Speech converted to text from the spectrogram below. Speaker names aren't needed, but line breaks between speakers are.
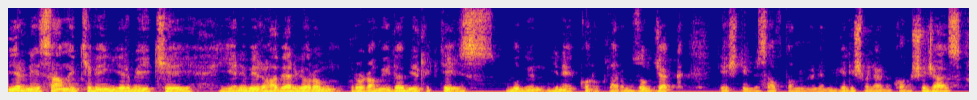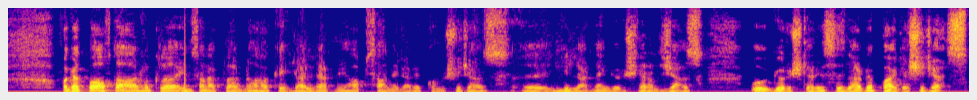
1 Nisan 2022 yeni bir haber yorum programıyla birlikteyiz. Bugün yine konuklarımız olacak. Geçtiğimiz haftanın önemli gelişmelerini konuşacağız. Fakat bu hafta ağırlıkla insan haklarını, hak ihlallerini, hapishaneleri konuşacağız. Ee, ilgililerden görüşler alacağız. Bu görüşleri sizlerle paylaşacağız.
